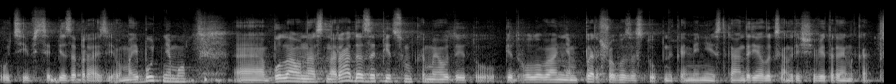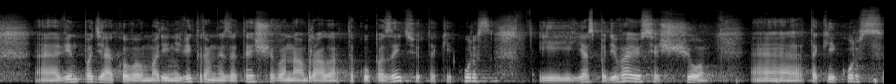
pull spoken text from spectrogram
у ці всі безобразія в майбутньому. Е, Була у нас нарада за підсумками аудиту під головуванням першого заступника міністра Андрія Олександровича Вітренка. Е, Він подякував Маріні Вікторовні за те, що вона обрала таку позицію, такий курс. І я сподіваюся, що е, такий курс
